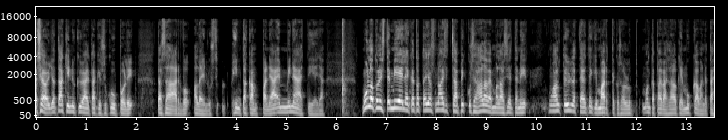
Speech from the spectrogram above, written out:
se on jotakin nykyään jotakin sukupuoli tasa-arvoalennus, hintakampanja, en minä tiedä. Mulla tuli sitten mieleen, että jos naiset saa pikkusen halvemmalla sieltä, niin mua haluttu yllättää jotenkin Martta, kun se on ollut monta päivää siellä oikein mukavan, että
